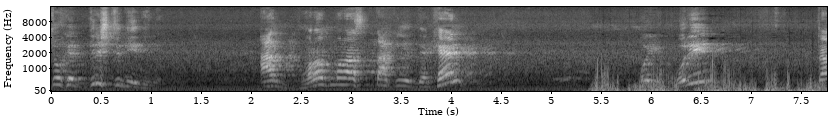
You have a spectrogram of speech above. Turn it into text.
চোখে দৃষ্টি দিয়ে দিলেন। আর ভরত মহারাজ তাকিয়ে দেখেন, ওই হরিণটা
